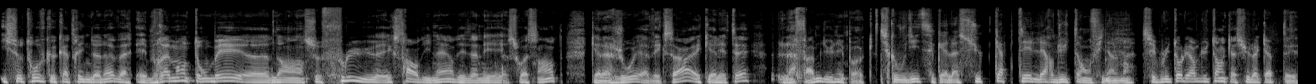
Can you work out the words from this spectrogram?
Il se trouve que Catherine Deneuve est vraiment tombée euh, dans ce flux extraordinaire des années 60, qu'elle a joué avec ça et qu'elle était la femme d'une époque. Ce que vous dites, c'est qu'elle a su capter l'air du temps finalement. C'est plutôt l'air du temps qu'a su la capter.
